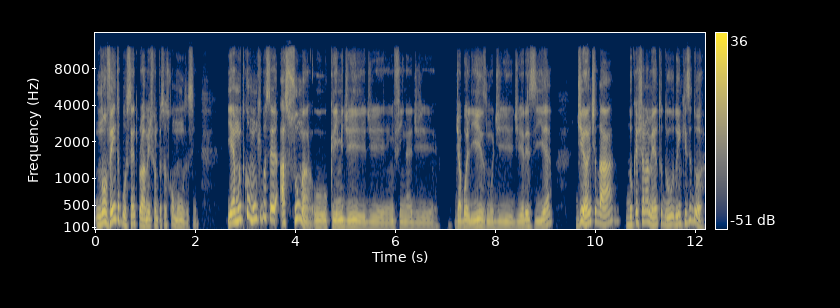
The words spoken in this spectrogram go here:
90% provavelmente foram pessoas comuns, assim. E é muito comum que você assuma o, o crime de, de, enfim, né, de diabolismo, de, de heresia, diante da, do questionamento do, do inquisidor.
